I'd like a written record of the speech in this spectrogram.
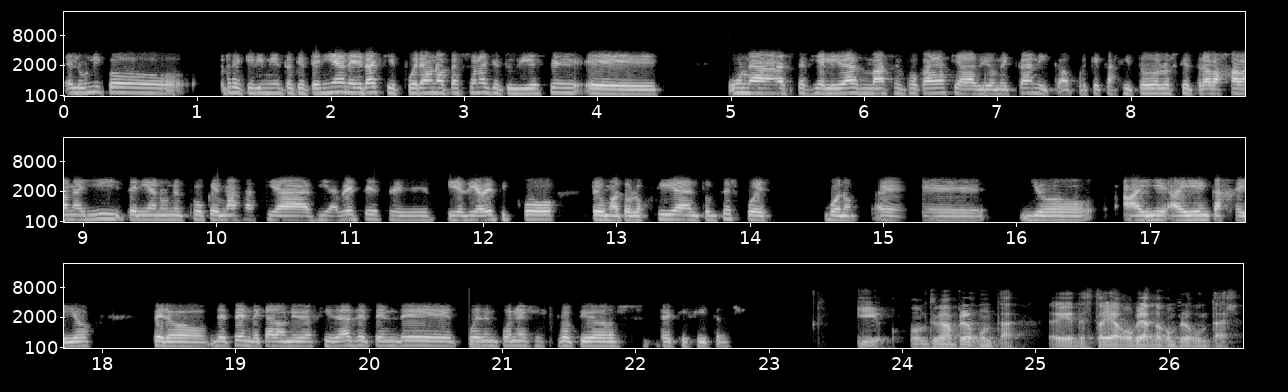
el único requerimiento que tenían era que fuera una persona que tuviese eh, una especialidad más enfocada hacia la biomecánica, porque casi todos los que trabajaban allí tenían un enfoque más hacia diabetes, eh, diabético, reumatología. Entonces, pues, bueno, eh, yo ahí, ahí encajé yo, pero depende, cada universidad depende, pueden poner sus propios requisitos. Y última pregunta, eh, te estoy agobiando con preguntas.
